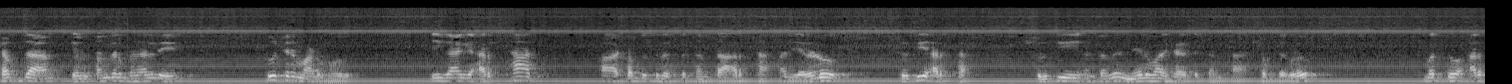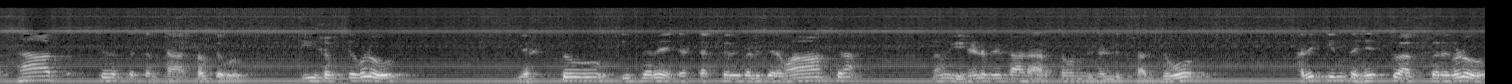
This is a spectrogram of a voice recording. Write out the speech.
ಶಬ್ದ ಕೆಲವು ಸಂದರ್ಭದಲ್ಲಿ ಸೂಚನೆ ಮಾಡಬಹುದು. ಹೀಗಾಗಿ ಅರ್ಥಾತ್ ಆ ಶಬ್ದ ತಿಳಿಸ್ತಕ್ಕಂಥ ಅರ್ಥ ಅದೆರಡು ಶ್ರುತಿ ಅರ್ಥ. ಶ್ರುತಿ ಅಂತಂದರೆ ನೇರವಾಗಿ ಹೇಳ್ತಕ್ಕಂಥ ಶಬ್ದಗಳು ಮತ್ತು ಅರ್ಥಾತ್ ತಿಳಿಸ್ತಕ್ಕಂಥ ಶಬ್ದಗಳು. ಈ ಶಬ್ದಗಳು ಎಷ್ಟು ಇದ್ದರೆ, ಎಷ್ಟು ಅಕ್ಷರಗಳಿದ್ದರೆ ಮಾತ್ರ ನಮಗೆ ಹೇಳಬೇಕಾದ ಅರ್ಥವನ್ನು ಹೇಳಲಿಕ್ಕೆ ಸಾಧ್ಯವೋ? ಅದಕ್ಕಿಂತ ಹೆಚ್ಚು ಅಕ್ಷರಗಳು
